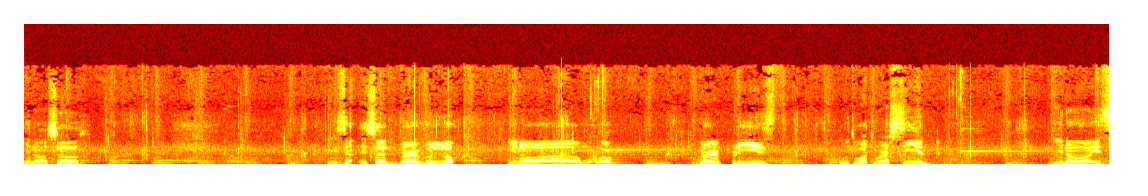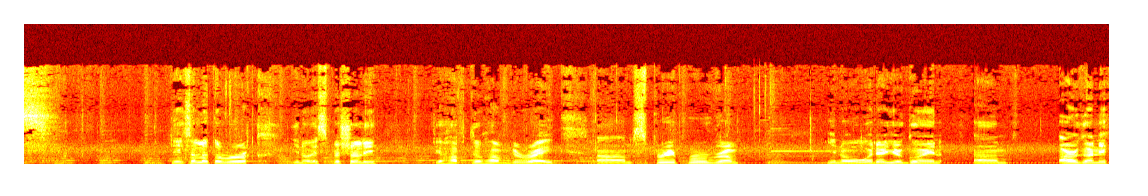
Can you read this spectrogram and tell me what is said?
You know, so it's a, it's a very good look. You know, um, we're very pleased with what we're seeing. You know, it's takes a lot of work. You know, especially you have to have the right um, spray program. You know, whether you're going um, organic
